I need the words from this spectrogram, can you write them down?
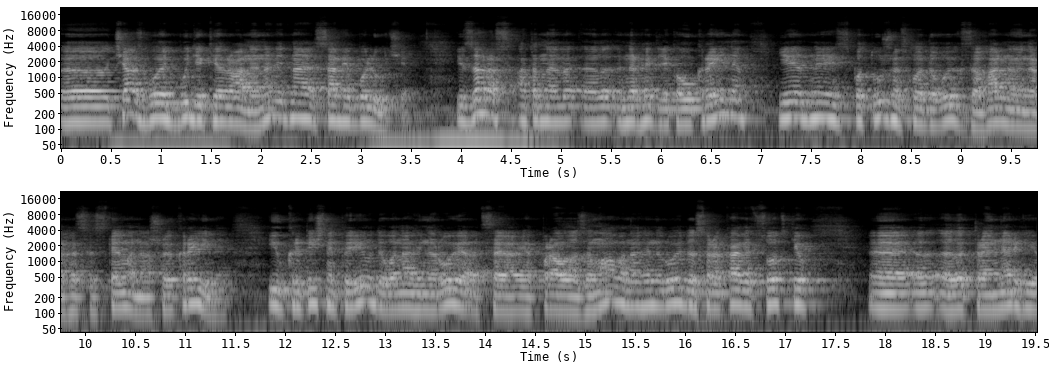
е, час гоїть будь-які рани, навіть на самі болючі. І зараз атомна енергетика України є однією з потужних складових загальної енергосистеми нашої країни. І в критичні періоди вона генерує, це, як правило, зима, вона генерує до 40% е, е- електроенергії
